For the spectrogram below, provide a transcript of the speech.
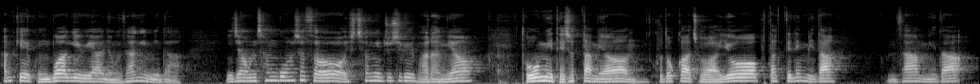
함께 공부하기 위한 영상입니다. 이 점 참고하셔서 시청해 주시길 바라며 도움이 되셨다면 구독과 좋아요 부탁드립니다. 감사합니다.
